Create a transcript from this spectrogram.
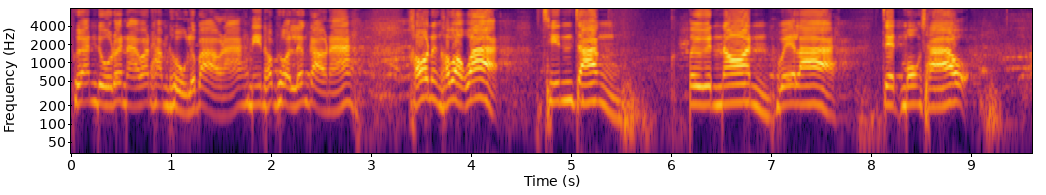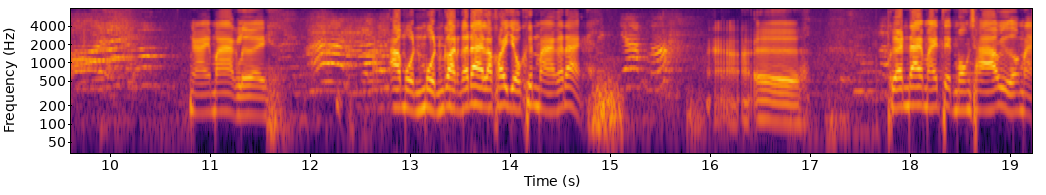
เพื่อนดูด้วยนะว่าทำถูกหรือเปล่านะ นี่ทบทวนเรื่องเก่านะ ข้อหนึ่งเขาบอกว่า ชินจัง ตื่นนอน เวลาเจ็ดโมงเช้า ง่ายมากเลย อะหมุนหมุนก่อนก็ได้ แล้วค่อยยกขึ้นมาก็ได้ยาก เออ เพื่อนได้ไหมเจ็ดโมงเช้าอยู่ตรงไหน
